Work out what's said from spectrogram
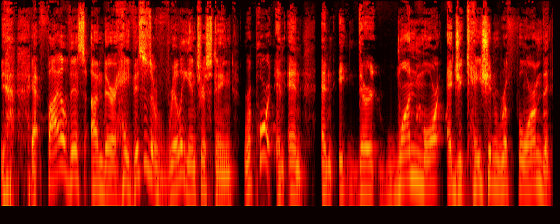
Yeah, yeah. File this under. Hey, this is a really interesting report, and and and it, there's one more education reform that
